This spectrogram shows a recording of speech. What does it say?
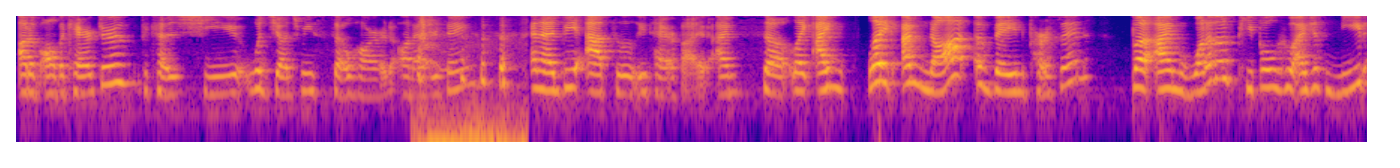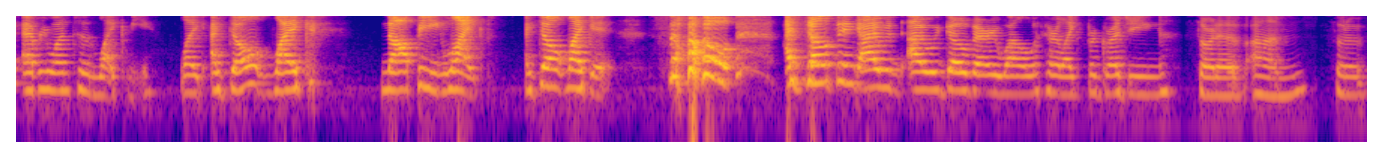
out of all the characters because she would judge me so hard on everything and I'd be absolutely terrified. I'm so like I'm like I'm not a vain person, but I'm one of those people who I just need everyone to like me. Like I don't like not being liked. I don't like it. So I don't think I would I would go very well with her like begrudging sort of um sort of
